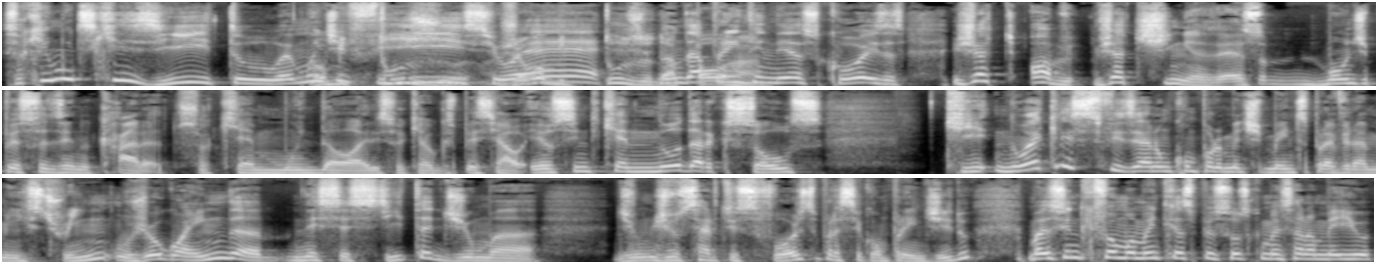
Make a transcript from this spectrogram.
isso aqui é muito esquisito, é muito Obtuso, difícil, é, obtuso da não dá pra porra." entender as coisas. Já, óbvio, já tinha, é um monte de pessoas dizendo, cara, isso aqui é muito da hora, isso aqui é algo especial. Eu sinto que é no Dark Souls que não é que eles fizeram comprometimentos pra virar mainstream, o jogo ainda necessita de uma de um, de um certo esforço pra ser compreendido, mas eu sinto que foi um momento que as pessoas começaram meio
